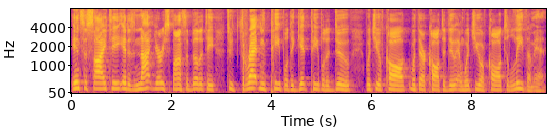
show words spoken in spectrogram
in society, it is not your responsibility to threaten people, to get people to do what you have called, what they're called to do, and what you have called to lead them in.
